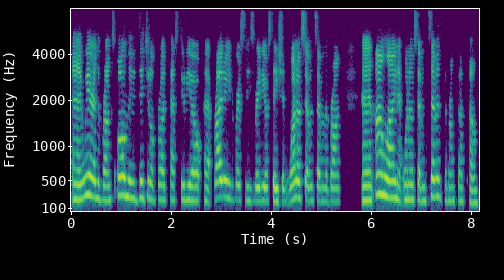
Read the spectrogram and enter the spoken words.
And we are in the Bronc's, all new digital broadcast studio at Rider University's radio station 1077 The Bronc and online at 1077thebronc.com.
